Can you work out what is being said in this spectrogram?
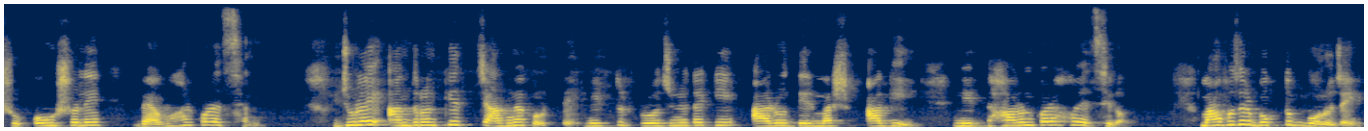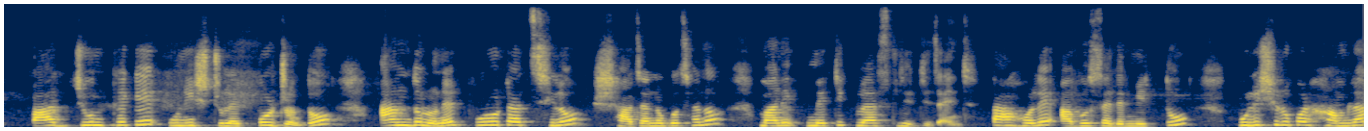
সুকৌশলে ব্যবহার করেছেন? জুলাই আন্দোলনকে চাঙ্গা করতে মৃত্যুর প্রয়োজনীয়তা কি আরও দেড় মাস আগেই নির্ধারণ করা হয়েছিল? মাহফুজের বক্তব্য অনুযায়ী, পাঁচ জুন থেকে উনিশ জুলাই পর্যন্ত আন্দোলনের পুরোটা ছিল সাজানো গোছানো মানে মেটিকুলাসলি ডিজাইন তাহলে আবু সাইদের মৃত্যু, পুলিশের উপর হামলা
